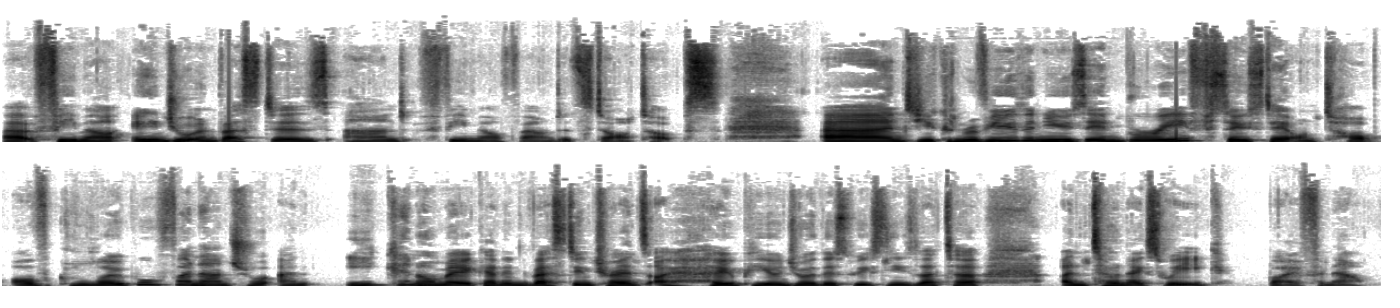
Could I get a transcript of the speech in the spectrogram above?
uh, female angel investors and female founded startups. And you can review the news in brief, so stay on top of global financial and economic and investing trends. I hope you enjoy this week's newsletter. Until next week, bye for now.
